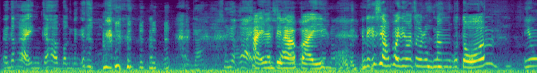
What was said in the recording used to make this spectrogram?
1? Nagkakain ka habang nag? Nagkakain Kain ka ng siya tinapay. habang nanonood. hindi kasi ako pwede matulog ng gutom yung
